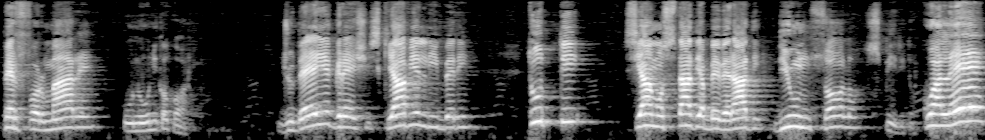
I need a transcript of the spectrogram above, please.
per formare un unico corpo. Giudei e greci, schiavi e liberi, tutti siamo stati abbeverati di un solo spirito. Qual è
